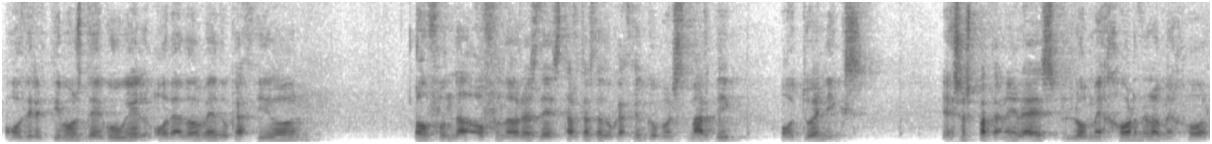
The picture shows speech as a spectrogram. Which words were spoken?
o directivos de Google o de Adobe Educación, o, funda, o, fundadores de startups de educación como Smartick o Twenix. Eso es pata negra, es lo mejor de lo mejor.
